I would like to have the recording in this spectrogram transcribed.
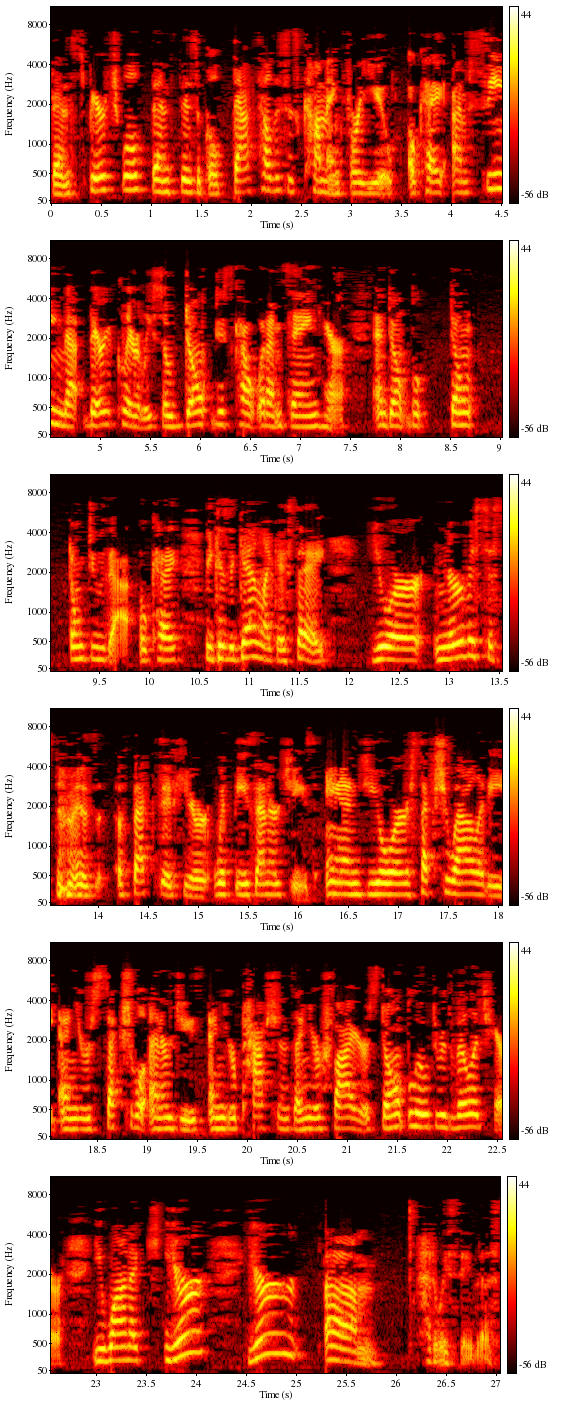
then spiritual, then physical. That's how this is coming for you, okay? I'm seeing that very clearly, so don't discount what I'm saying here, and don't don't don't do that, okay? Because again, like I say, your nervous system is affected here with these energies and your sexuality and your sexual energies and your passions and your fires don't blow through the village here you want to your your um how do i say this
